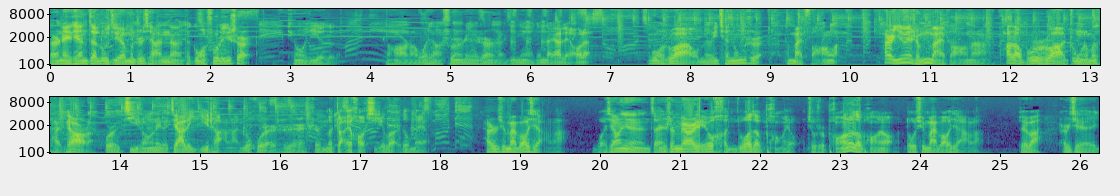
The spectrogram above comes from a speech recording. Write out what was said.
但是那天在录节目之前呢，他跟我说了一事儿，挺有意思的。正好呢，我想顺着这个事儿呢，今天也跟大家聊聊。他跟我说啊，我们有一前同事，他买房了。他是因为什么买房呢？他倒不是说啊中什么彩票了，或者继承那个家里遗产了，又或者是是什么找一好媳妇儿都没有，他是去卖保险了。我相信咱身边也有很多的朋友，就是朋友的朋友都去卖保险了，对吧？而且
